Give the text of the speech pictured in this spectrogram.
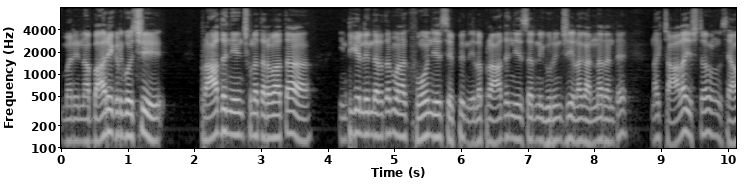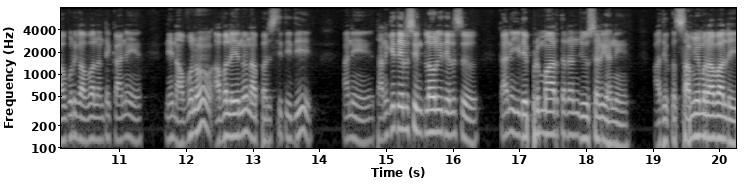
మరి నా భార్య ఇక్కడికి వచ్చి ప్రార్థన చేయించుకున్న తర్వాత ఇంటికి వెళ్ళిన తర్వాత నాకు ఫోన్ చేసి చెప్పింది. ఇలా ప్రార్థన చేశారు నీ గురించి ఇలాగ అన్నారంటే నాకు చాలా ఇష్టం. సేవకుడికి అవ్వాలంటే కానీ నేను అవ్వను అవ్వలేను నా పరిస్థితి ఇది అని తనకే తెలుసు ఇంట్లో వాళ్ళకి తెలుసు. కానీ ఈడు ఎప్పుడు మారుతాడని చూశాడు కానీ అది ఒక సమయం రావాలి.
